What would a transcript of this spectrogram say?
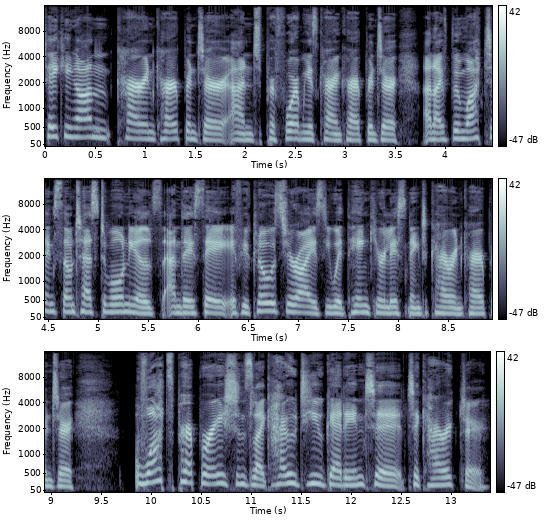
taking on Karen Carpenter and performing as Karen Carpenter. And I've been watching some testimonials, and they say if you close your eyes, you would think you're listening to Karen Carpenter. What's preparations like? How do you get into to character?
